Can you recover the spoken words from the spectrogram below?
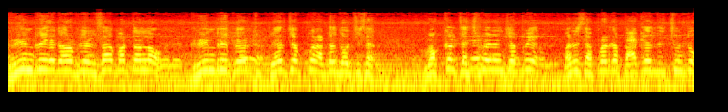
గ్రీనరీగా డెవలప్ చేసిన విశాఖపట్నంలో గ్రీనరీ పేరు పేరు చెప్పుకొని అడ్డం దోచేశారు. మొక్కలు చచ్చిపోయాయని చెప్పి మళ్ళీ సెపరేట్గా ప్యాకేజ్ ఇచ్చుంటూ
